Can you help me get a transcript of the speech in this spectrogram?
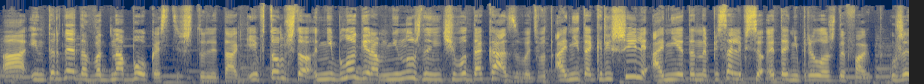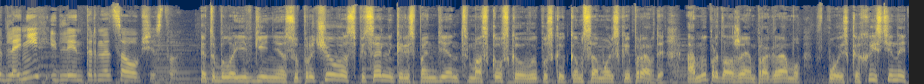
а, интернета в однобокости, что ли так. И в том, что не блогерам не нужно ничего доказывать. Вот они так решили, они это написали, все, это непреложный факт. Уже для них и для интернет-сообщества. Это была Евгения Супрачева, специальный корреспондент московского выпуска «Комсомольской правды». А мы продолжаем программу «В поисках истины»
